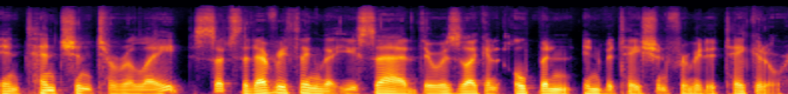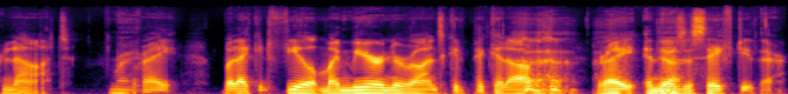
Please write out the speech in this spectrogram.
intention to relate such that everything that you said, there was like an open invitation for me to take it or not, Right. right? But I could feel my mirror neurons could pick it up, right? And there's Yeah. a safety there.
